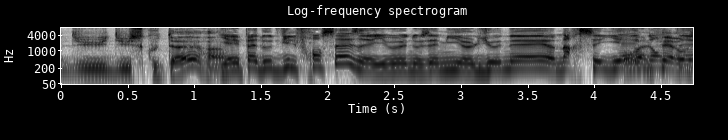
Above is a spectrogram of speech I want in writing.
du, du scooter. Il n'y avait pas d'autres villes françaises. Il y avait nos amis euh, lyonnais, euh, marseillais, On va le faire nantais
